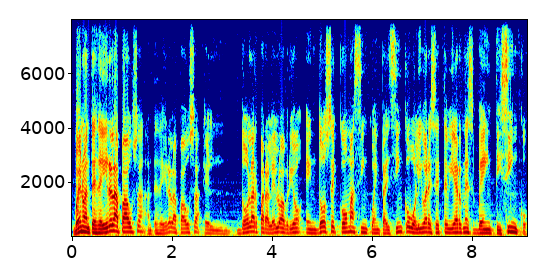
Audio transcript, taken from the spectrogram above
Bueno, antes de ir a la pausa, antes de ir a la pausa, el dólar paralelo abrió en 12,55 bolívares este viernes 25.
